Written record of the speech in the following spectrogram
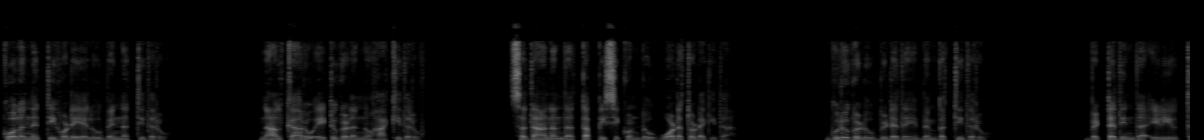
ಕೋಲನ್ನೆತ್ತಿ ಹೊಡೆಯಲು ಬೆನ್ನತ್ತಿದರು. ನಾಲ್ಕಾರು ಏಟುಗಳನ್ನು ಹಾಕಿದರು. ಸದಾನಂದ ತಪ್ಪಿಸಿಕೊಂಡು ಓಡತೊಡಗಿದ. ಗುರುಗಳು ಬಿಡದೆ ಬೆಂಬತ್ತಿದರು. ಬೆಟ್ಟದಿಂದ ಇಳಿಯುತ್ತ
